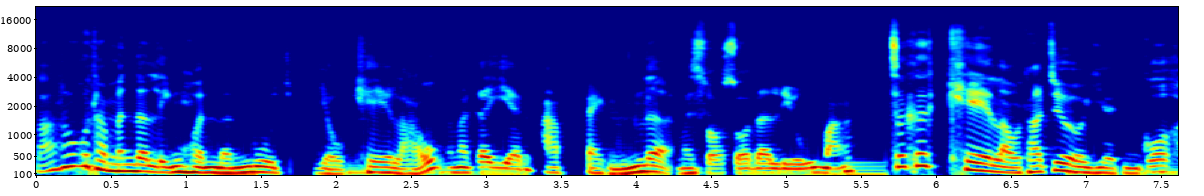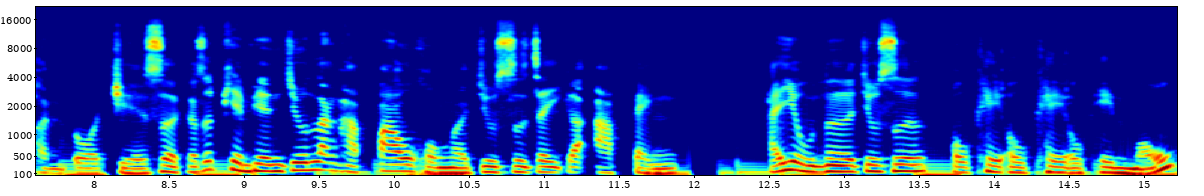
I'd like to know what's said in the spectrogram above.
然后他们的灵魂人物有 K 老，那个演阿炳的，我们所说的流氓。这个 K 老他就有演过很多角色，可是偏偏就让他爆红了，就是这个阿炳。还有呢，就是 OK OK OK 某，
